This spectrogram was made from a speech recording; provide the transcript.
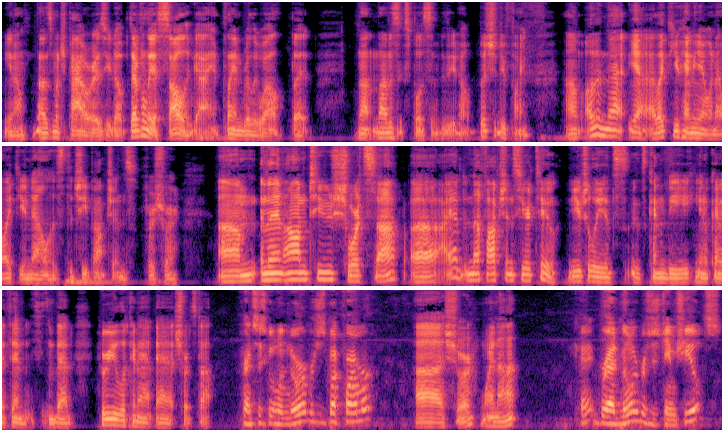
You know, not as much power as you'd hope. Definitely a solid guy and playing really well, but not not as explosive as you'd hope. But should do fine. Um, other than that, yeah, I liked Eugenio and I liked Yunel as the cheap options for sure. Um, and then on to shortstop. Uh, I had enough options here too. Usually it's it's can be you know kind of thin, but this isn't bad. Who are you looking at at shortstop? Francisco Lindor versus Buck Farmer. Uh, sure, why not? Okay. Brad Miller versus James Shields.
